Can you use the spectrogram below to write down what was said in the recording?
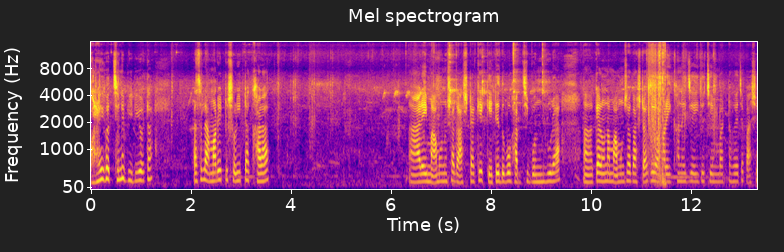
করাই হচ্ছে না ভিডিওটা। আসলে আমারও একটু শরীরটা খারাপ। আর এই মামনসা গাছটাকে কেটে দেবো ভাবছি বন্ধুরা। কেননা মামনসা গাছটা যে আমার এইখানে যে এই যে চেম্বারটা হয়েছে, পাশে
